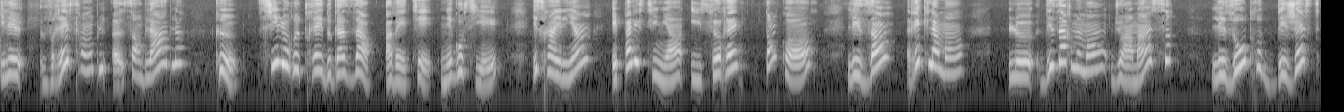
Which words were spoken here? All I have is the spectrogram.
il est vraisemblable que si le retrait de Gaza avait été négocié, Israéliens et Palestiniens y seraient encore, les uns réclamant le désarmement du Hamas, les autres des gestes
